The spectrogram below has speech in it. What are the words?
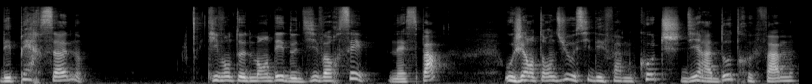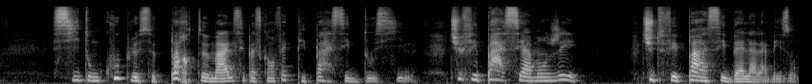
des personnes qui vont te demander de divorcer, n'est-ce pas? Ou j'ai entendu aussi des femmes coach dire à d'autres femmes si ton couple se porte mal, c'est parce qu'en fait t'es pas assez docile. Tu fais pas assez à manger. Tu te fais pas assez belle à la maison.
